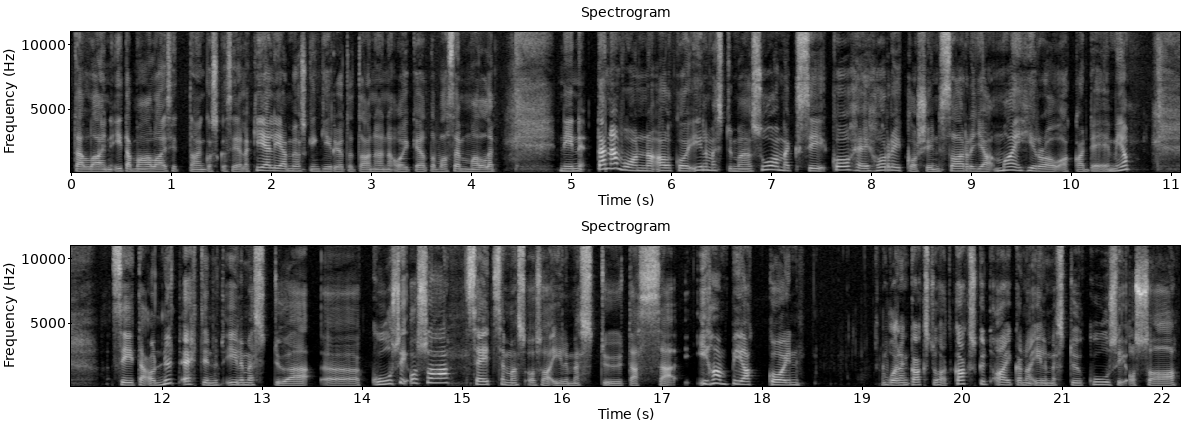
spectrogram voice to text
tällainen itämaalaisittain, koska siellä kieliä myöskin kirjoitetaan aina oikealta vasemmalle. Niin tänä vuonna alkoi ilmestymään suomeksi Kohei Horikoshin sarja My Hero Academia. Siitä on nyt ehtinyt ilmestyä ö, kuusi osaa. Seitsemäs osa ilmestyy tässä ihan piakkoin. Vuoden 2020 aikana ilmestyy kuusi osaa.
